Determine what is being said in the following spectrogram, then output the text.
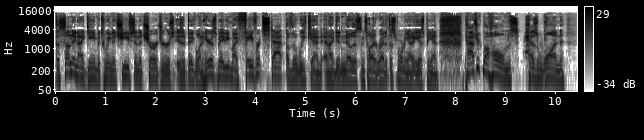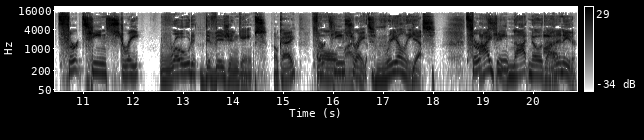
the Sunday night game between the Chiefs and the Chargers is a big one. Here's maybe my favorite stat of the weekend, and I didn't know this until I read it this morning on ESPN. Patrick Mahomes has won 13 straight road division games. Okay, oh thirteen Oh, my straight. Really? Yes, thirteen. I did not know that. I didn't either.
